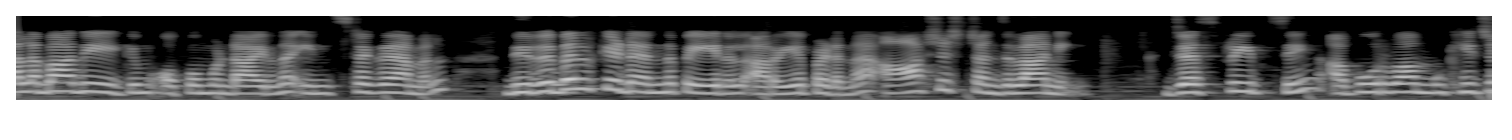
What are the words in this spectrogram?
അലബാദിയയ്ക്കും ഒപ്പമുണ്ടായിരുന്ന ഇൻസ്റ്റഗ്രാമിൽ ദി റിബൽ കിഡ് എന്ന പേരിൽ അറിയപ്പെടുന്ന ആശിഷ് ചഞ്ചലാനി ജസ്പ്രീത് സിംഗ് അപൂർവ മുഖിജ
